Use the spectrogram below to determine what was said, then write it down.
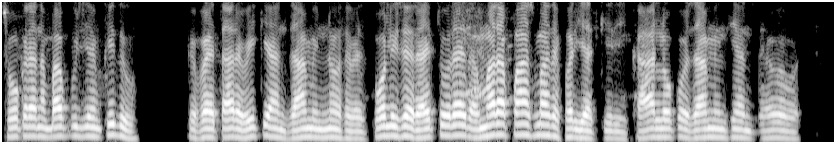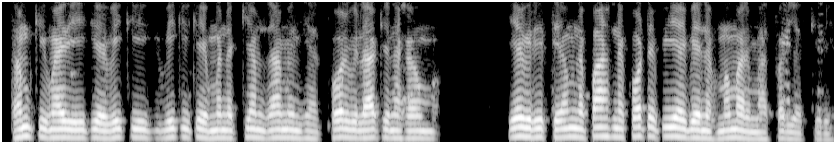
છોકરાના બાપુજી એમ કીધું કે ભાઈ તારે વિક્યાન જામીન ન થવાય. પોલીસે રાતો રાત અમારા પાંચ માથે ફરિયાદ કરી. કા આ લોકો જામીન થયા ધમકી મારી કે વિકી વિકી કે મને કેમ જામીન થયા ફોર વ્હીલ હાકી નાખે એવી રીતે અમને પાંચ ને ખોટે પીઆઈ બેને અમારી માથે ફરિયાદ કરી.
